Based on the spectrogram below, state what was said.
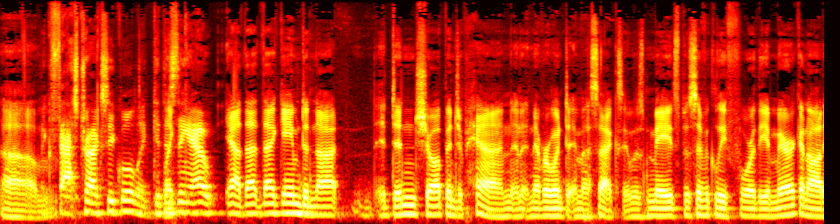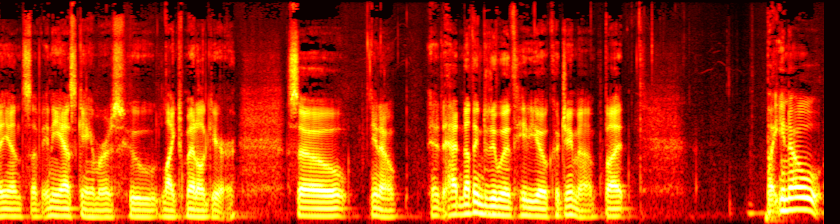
NES. Like fast track sequel, like get this Like- thing out. Yeah, that, that game did not it didn't show up in Japan and it never went to MSX. It was made specifically for the American audience of NES gamers who liked Metal Gear. So, you know, it had nothing to do with Hideo Kojima, but but you know,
